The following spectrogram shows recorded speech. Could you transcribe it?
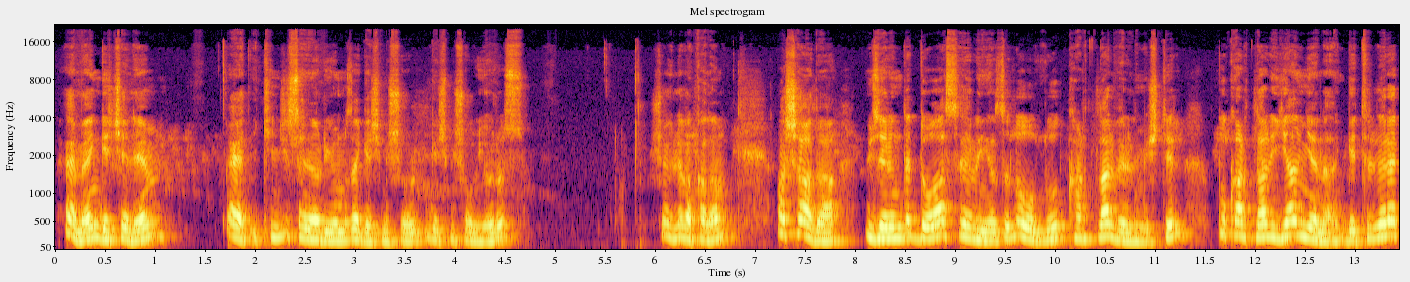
Hemen geçelim. Evet ikinci senaryomuza geçmiş, geçmiş oluyoruz. Şöyle bakalım. Aşağıda üzerinde doğal sayıların yazılı olduğu kartlar verilmiştir. Bu kartlar yan yana getirilerek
